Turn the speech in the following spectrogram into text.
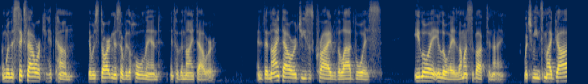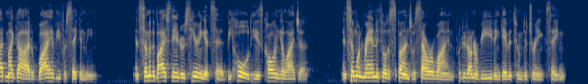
And when the sixth hour had come, there was darkness over the whole land until the ninth hour. And at the ninth hour, Jesus cried with a loud voice, Eloi, Eloi, lama sabachthani, which means, My God, my God, why have you forsaken me? And some of the bystanders hearing it said, Behold, he is calling Elijah. And someone ran and filled a sponge with sour wine, put it on a reed, and gave it to him to drink, saying,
